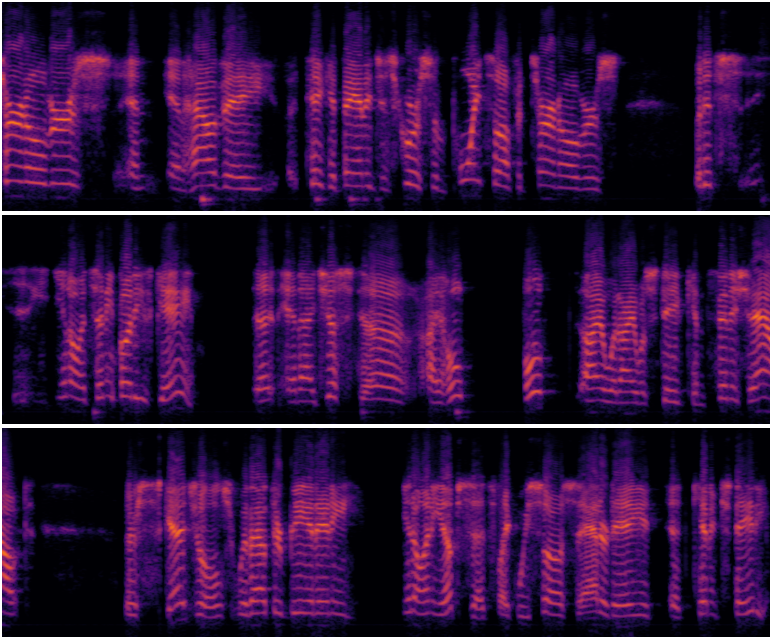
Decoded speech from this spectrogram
turnovers and and how they take advantage and score some points off of turnovers. But it's you know it's anybody's game, and, I just uh, I hope both Iowa and Iowa State can finish out their schedules without there being any you know any upsets like we saw Saturday at, at Kinnick Stadium.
